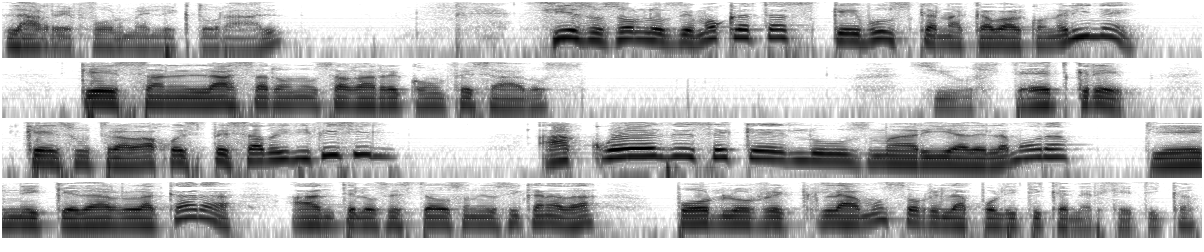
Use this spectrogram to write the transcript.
la reforma electoral? Si esos son los demócratas que buscan acabar con el INE, que San Lázaro nos agarre confesados. Si usted cree que su trabajo es pesado y difícil, acuérdese que Luz María de la Mora tiene que dar la cara ante los Estados Unidos y Canadá por los reclamos sobre la política energética.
